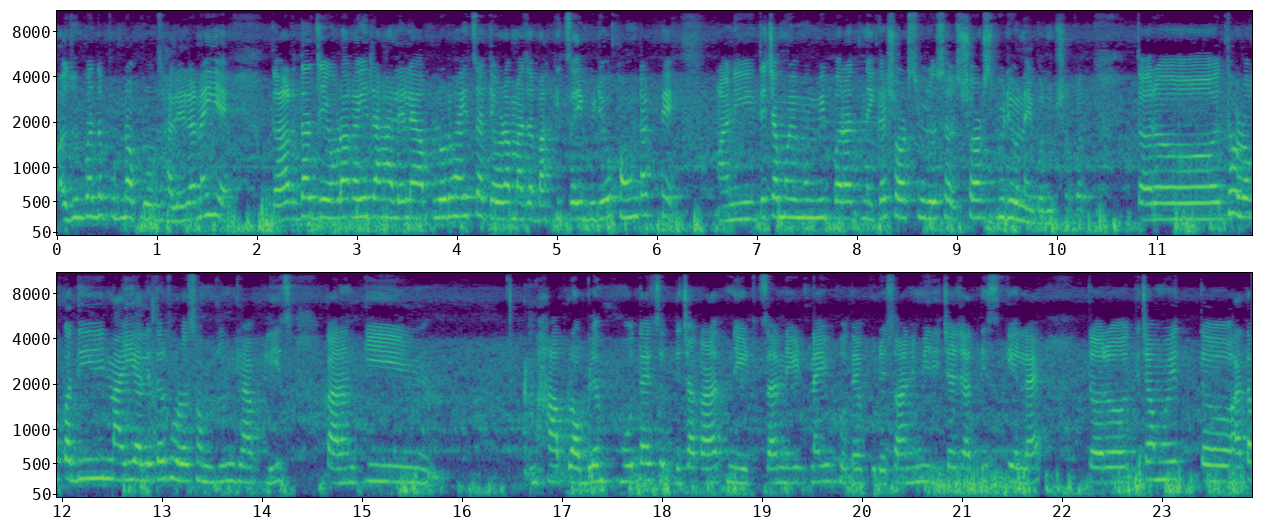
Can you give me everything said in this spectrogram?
अजूनपर्यंत पूर्ण अपलोड झालेला नाही आहे तर अर्धा जेवढा काही राहिलेला आहे अपलोड व्हायचा तेवढा माझा बाकीचाही व्हिडिओ खाऊन टाकते. आणि त्याच्यामुळे मग मी परत नाही का शॉर्ट्स व्हिडिओ शॉर्ट्स व्हिडिओ नाही बनवू शकत. तर थोडं कधी नाही आले तर थोडं समजून घ्या प्लीज कारण की हा प्रॉब्लेम होत आहे सध्याच्या काळात. नेटचा नेट नाही होत आहे पुरेसा. आणि मी रिचार्ज आधीच केला आहे तर त्याच्यामुळे आता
